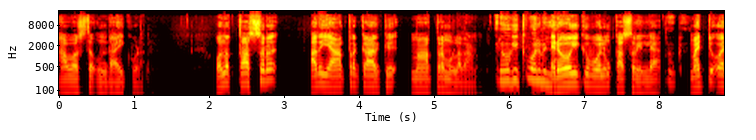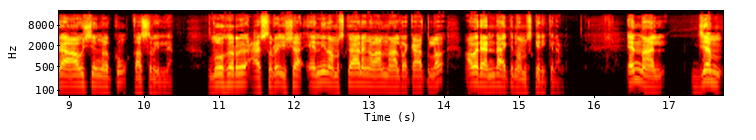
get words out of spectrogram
അവസ്ഥ ഉണ്ടായിക്കൂടാ. ഒന്ന് കസർ അത് യാത്രക്കാർക്ക് മാത്രമുള്ളതാണ്. രോഗിക്ക് പോലും ഇല്ല രോഗിക്ക് പോലും കസറില്ല. മറ്റു ഒരാവശ്യങ്ങൾക്കും കസറില്ല ലുഹർ അഷർ ഇഷ എന്നീ നമസ്കാരങ്ങളാണ് നാലരക്കാലത്തുള്ള അവ രണ്ടാക്കി നമസ്കരിക്കലാണ്. എന്നാൽ ജം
